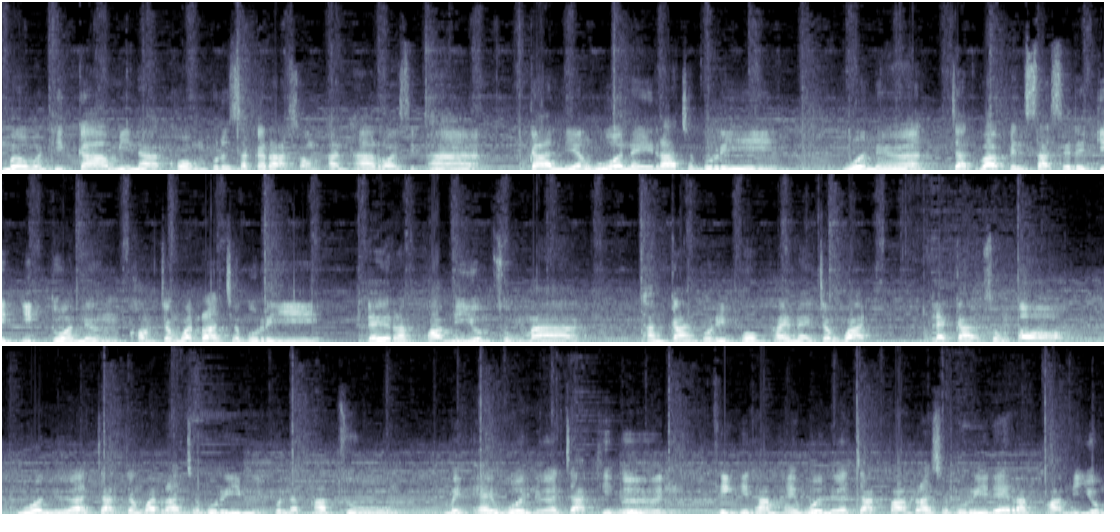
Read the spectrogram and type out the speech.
เมื่อวันที่ 9 มีนาคม พุทธศักราช 2515 การเลี้ยงวัวในราชบุรี วัวเนื้อจัดว่าเป็นสัตว์เศรษฐกิจอีกตัวหนึ่งของจังหวัดราชบุรี ได้รับความนิยมสูงมาก ทั้งการบริโภคภายในจังหวัด และการส่งออก วัวเนื้อจากจังหวัดราชบุรีมีคุณภาพสูง ไม่แพ้วัวเนื้อจากที่อื่น สิ่งที่ทำให้วัวเนื้อจากฟาร์มราชบุรีได้รับความนิยม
